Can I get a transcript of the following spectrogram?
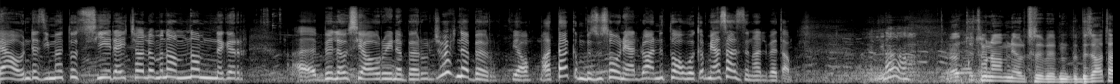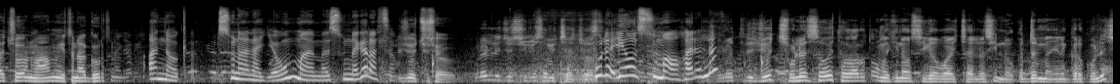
ላይ አዎ እንደዚህ መጥቶ ሲሄድ አይቻለሁ ምናምን ምናምን ነገር ብለው ሲያወሩ የነበሩ ልጆች ነበሩ። ያው አታውቅም፣ ብዙ ሰው ነው ያለው፣ አንተዋወቅም። ያሳዝናል በጣም እና መቱት ምናምን ያሉት ብዛታቸውን ምናምን የተናገሩት ነገር አናውቅም። እሱን አላየሁም፣ እሱን ነገር አልሰማሁም። ልጆቹ ሲያወሩ ሁለት ልጆች ሲሉ ሰምቻቸዋል። ሁለ ይኸው እሱማ አይደለ ሁለት ልጆች ሁለት ሰዎች ተሯሩጠው መኪና ውስጥ ሲገቡ አይቻለሁ ሲል ነው ቅድም የነገርኩህ ልጅ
